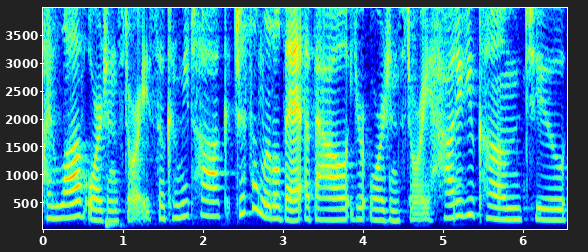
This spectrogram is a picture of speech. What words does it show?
I love origin stories. So, can we talk just a little bit about your origin story? How did you come to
